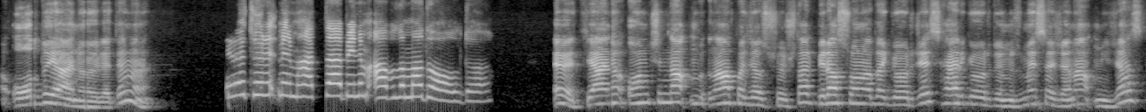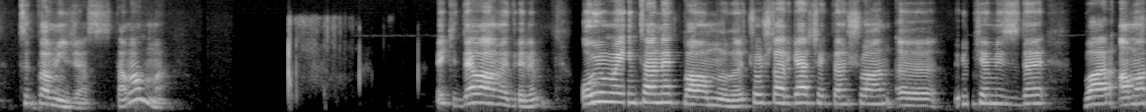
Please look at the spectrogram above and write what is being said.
Oldu yani öyle değil mi? Evet öğretmenim, hatta benim ablama da oldu. Evet yani onun için ne, ne yapacağız çocuklar? Biraz sonra da göreceğiz. Her gördüğümüz mesaja ne yapmayacağız? Tıklamayacağız. Tamam mı? Peki devam edelim. Oyun ve internet bağımlılığı. Çocuklar gerçekten şu an e, ülkemizde var ama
